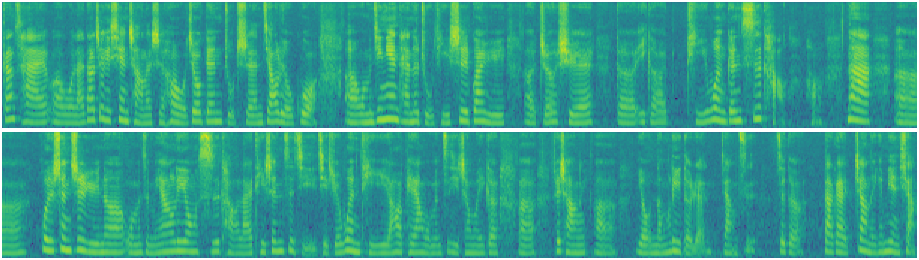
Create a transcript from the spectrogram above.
刚才呃，我来到这个现场的时候，我就跟主持人交流过。呃，我们今天谈的主题是关于呃哲学的一个提问跟思考。好，那呃，或者甚至于呢，我们怎么样利用思考来提升自己、解决问题，然后培养我们自己成为一个呃非常呃有能力的人，这样子，这个大概这样的一个面向。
